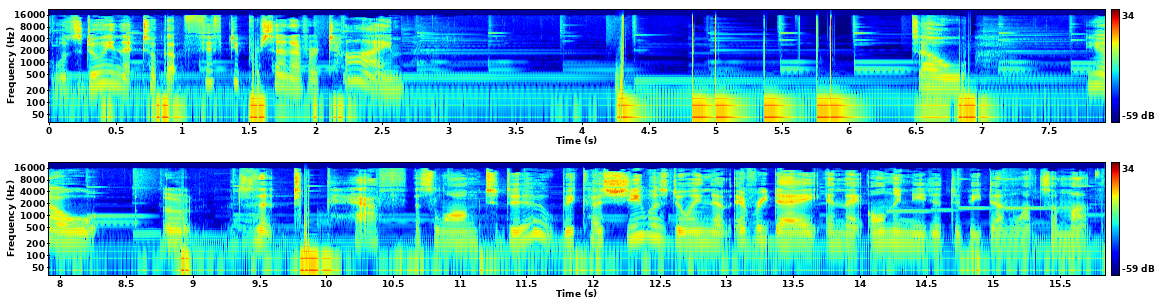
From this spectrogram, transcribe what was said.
was doing that took up 50% of her time. So, you know, er, that took half as long to do because she was doing them every day and they only needed to be done once a month.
